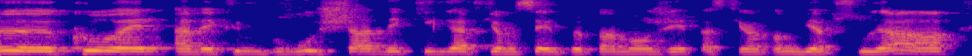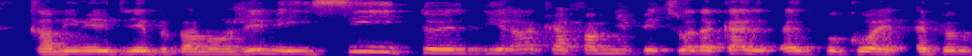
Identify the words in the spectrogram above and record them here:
euh, Cohen avec une groucha dès qu'il a fiancé, elle ne peut pas manger parce qu'il entend Biabsula. Hein. Rabbi Meir ne peut pas manger, mais ici, il te dira que la femme du Petsuadaka, elle peut Cohen. Elle peut,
